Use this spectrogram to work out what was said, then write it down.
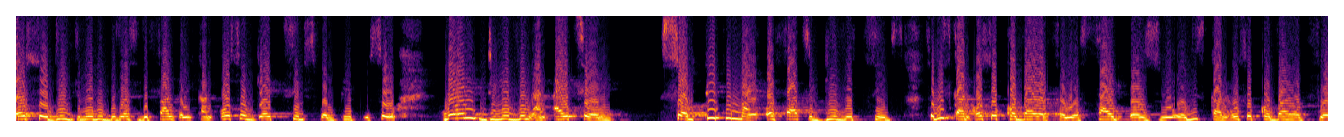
also this delivery business is the fact that you can also get tips from people. So, when delivering an item, some people might offer to give you tips. So this can also cover up for your side hustle or this can also cover up for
